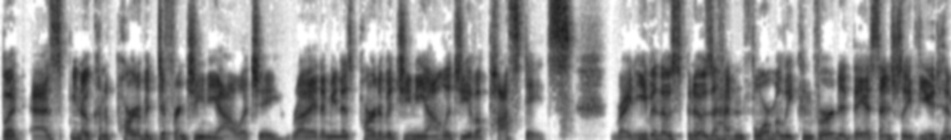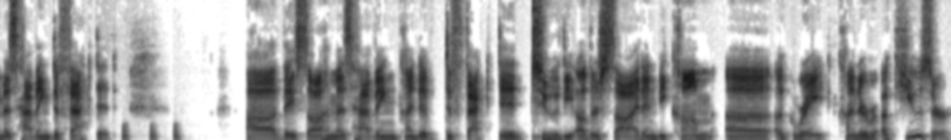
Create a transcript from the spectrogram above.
but as you know kind of part of a different genealogy right? I mean as part of a genealogy of apostates right? Even though spinoza hadn't formally converted they essentially viewed him as having defected. Uh, they saw him as having kind of defected to the other side and become a, a great kind of accuser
